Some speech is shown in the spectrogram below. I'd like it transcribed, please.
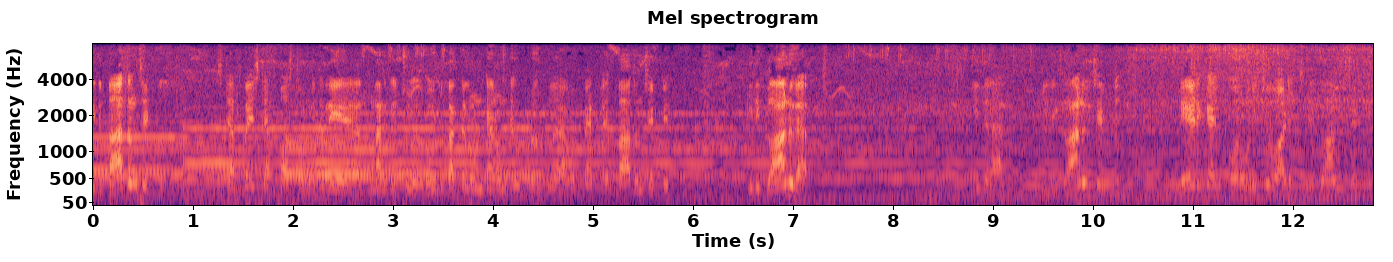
ఇది బాదం చెట్టు. స్టెప్ బై స్టెప్ వస్తూ ఉంటుంది. మనకి రోడ్డు పక్కన ఉంటాను ఉంటాయి ఇప్పుడు వరకు ఎవరు పెట్టలేదు బాదం చెట్టు ఇది. గానుగా. ఇది రాదు. ఇది గానుగ చెట్టు. నేడికాయ పూర్వం నుంచి వాడించింది గానుగ చెట్టు.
